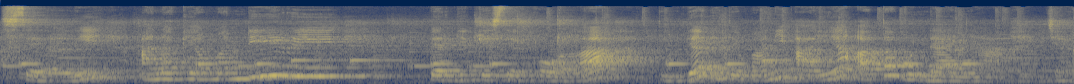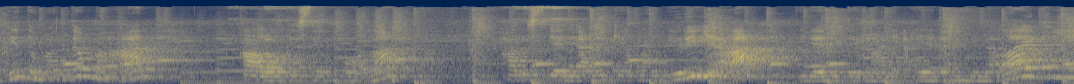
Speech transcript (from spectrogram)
Sally anak yang mandiri. Pergi ke sekolah tidak ditemani ayah atau bundanya. Jadi teman-teman, kalau ke sekolah harus jadi anak yang mandiri ya, tidak ditemani ayah dan bunda lagi.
